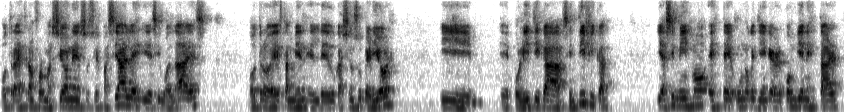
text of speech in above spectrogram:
otra es transformaciones socioespaciales y desigualdades, otro es también el de educación superior y eh, política científica, y asimismo este uno que tiene que ver con bienestar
